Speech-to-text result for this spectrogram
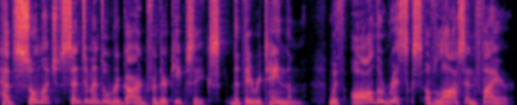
have so much sentimental regard for their keepsakes that they retain them, with all the risks of loss and fire,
